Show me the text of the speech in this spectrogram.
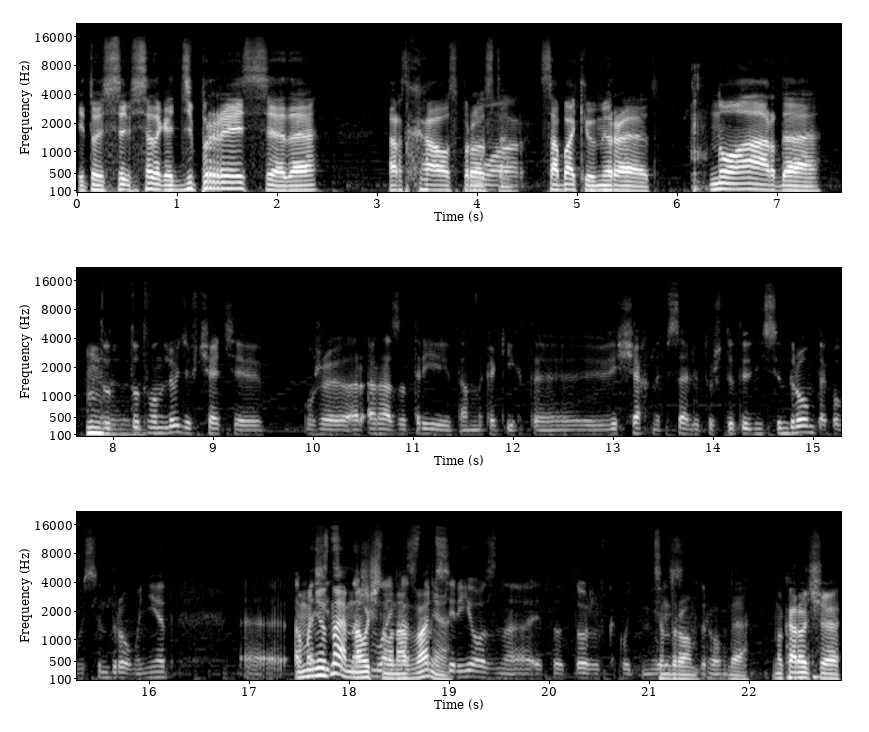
И то есть вся, вся такая депрессия, да? Артхаус просто. Нуар. Собаки умирают. Нуар, да. Тут, тут вон люди в чате уже раза три там на каких-то э, вещах написали, то, что это не синдром, такого синдрома нет. Э, Но мы не знаем научного названия. Серьезно, это тоже в какой-то мере Синдром. синдром. Да. Ну, короче,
